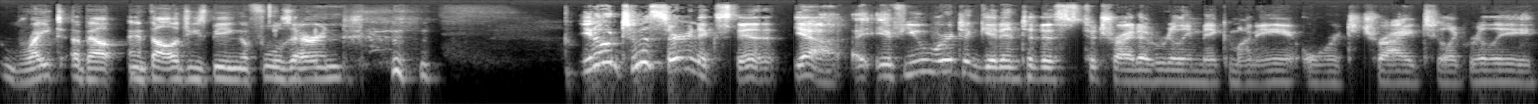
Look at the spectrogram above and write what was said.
right about anthologies being a fool's errand You know, to a certain extent, yeah. If you were to get into this to try to really make money or to try to like really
